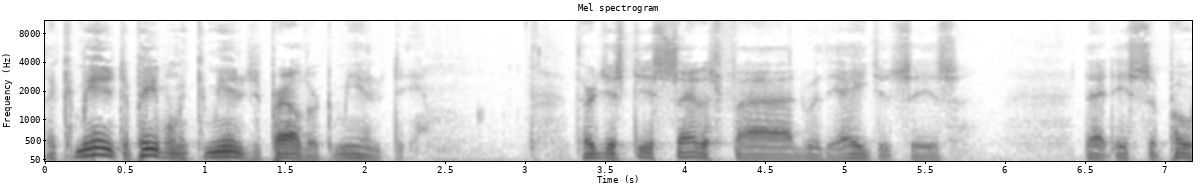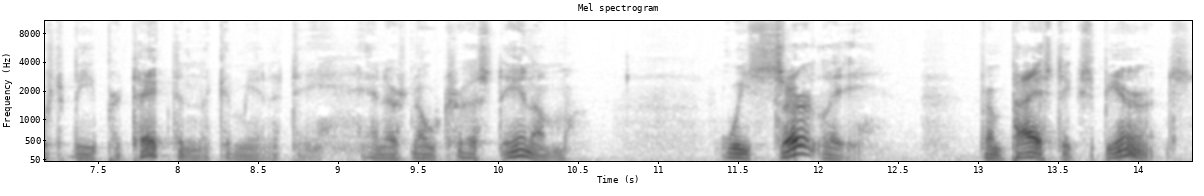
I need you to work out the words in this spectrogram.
The community, the people in the community are proud of their community. They're just dissatisfied with the agencies that is supposed to be protecting the community, and there's no trust in them. We certainly, from past experience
